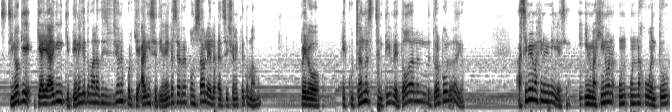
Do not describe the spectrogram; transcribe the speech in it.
sino que, que haya alguien que tiene que tomar las decisiones porque alguien se tiene que hacer responsable de las decisiones que tomamos, pero escuchando el sentir de, todo de todo el pueblo de Dios. Así me imagino una iglesia. Y me imagino una juventud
